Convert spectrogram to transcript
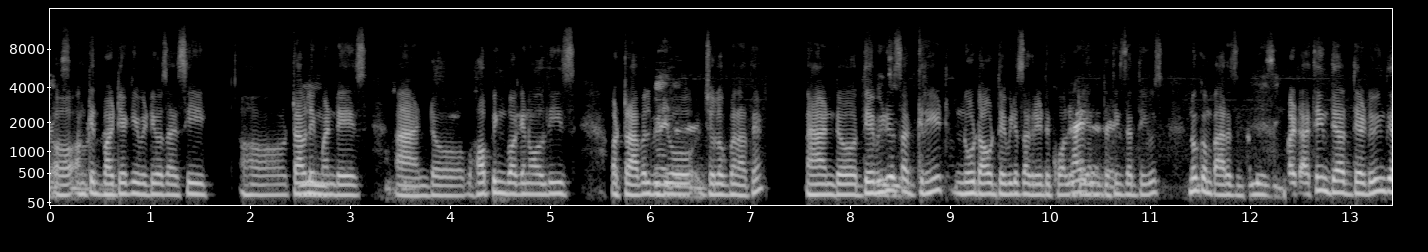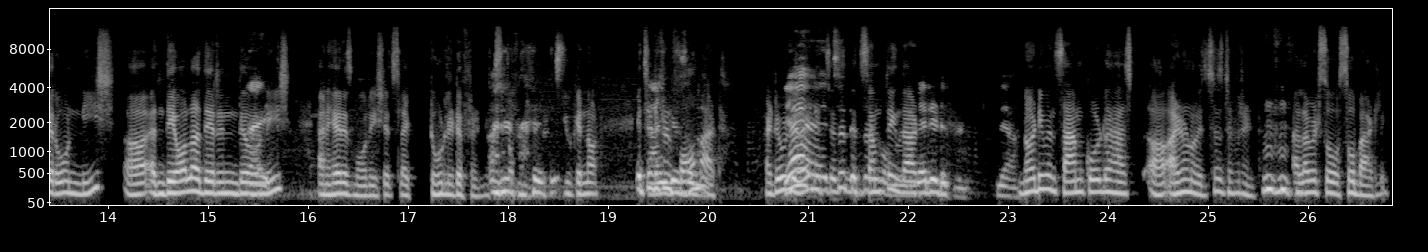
uh, Ankit. Bhatia ki videos. I see uh, traveling Hmm. Mondays and uh, hopping bug and all these uh, travel video right, right. जो लोग बनाते हैं. And uh, their videos are great, no doubt. Their videos are great, the quality Right, and right, the right. things that they use, no comparison. amazing But I think they're they're doing their own niche, uh, and they all are there in their own niche. And here is more niche. It's like totally different. It's Arre, totally right. different. You cannot. It's a different format. I told yeah it's, It's, a it's, something format, that very different yeah not even Sam Kolder has. Uh, I don't know. It's just different. I love it so so badly.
